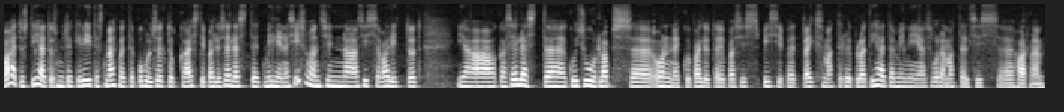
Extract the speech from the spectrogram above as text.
vahetustihedus muidugi riidest mähkmete puhul sõltub ka hästi palju sellest, et milline sisu on sinna sisse valitud ja ka sellest, äh, kui suur laps äh, on, et kui palju ta juba siis pissib, et väiksematel võib-olla tihedamini ja suurematel siis äh, harvem.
